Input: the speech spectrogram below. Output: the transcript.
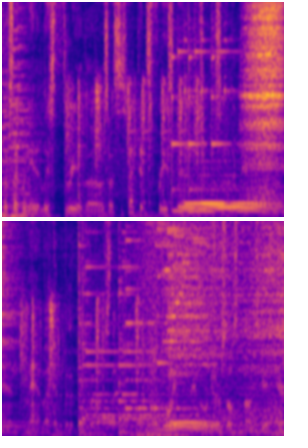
Looks like we need at least three of those. I suspect it's free spins or pick and man, that could have been a big bonus there. Oh, wait, maybe we'll get ourselves a bonus game here.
